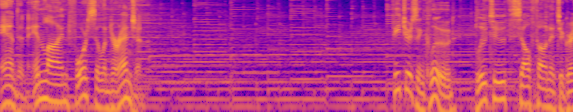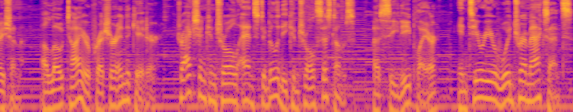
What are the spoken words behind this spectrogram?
and an inline four-cylinder engine. Features include Bluetooth cell phone integration, a low tire pressure indicator, traction control and stability control systems, a CD player, interior wood trim accents,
